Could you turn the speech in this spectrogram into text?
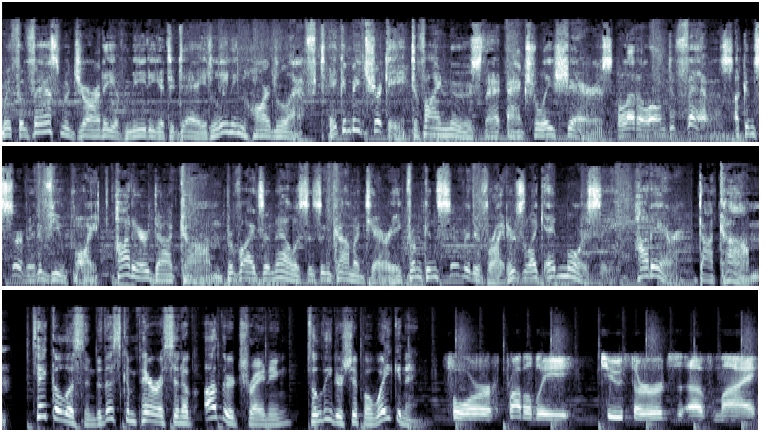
With the vast majority of media today leaning hard left, it can be tricky to find news that actually shares, let alone defends, a conservative viewpoint. HotAir.com provides analysis and commentary from conservative writers like Ed Morrissey. HotAir.com. Take a listen to this comparison of other training to Leadership Awakening. For probably two thirds of my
